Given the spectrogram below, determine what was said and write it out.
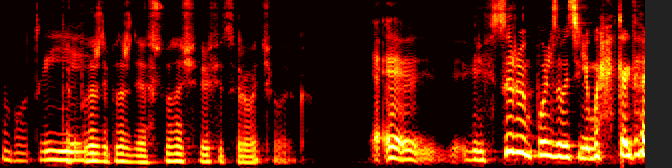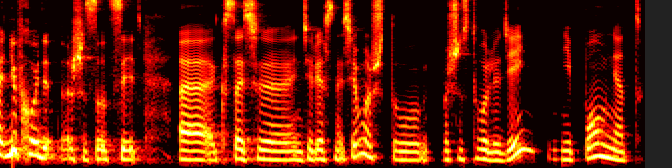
Вот, и... Так, подожди, подожди, а что значит верифицировать человека? Э, э, верифицируем пользователей мы, когда они входят в нашу соцсеть. А, кстати, интересная тема, что большинство людей не помнят,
